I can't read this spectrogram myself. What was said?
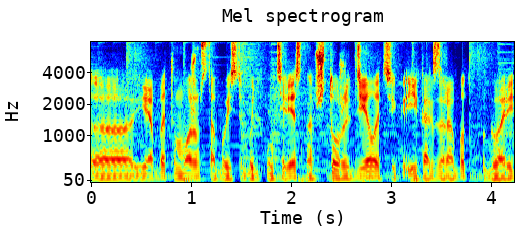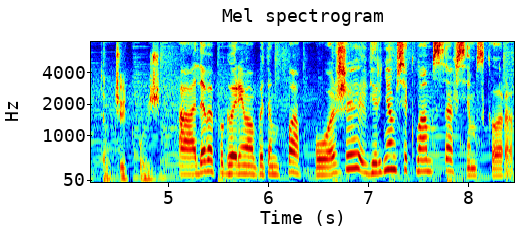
э, и об этом можем с тобой, если будет интересно, что же делать и как заработать, поговорить там чуть позже. А давай поговорим об этом попозже. Вернемся к вам совсем скоро.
